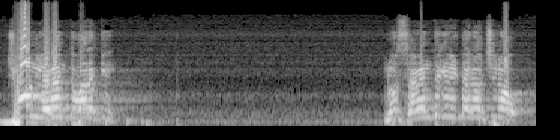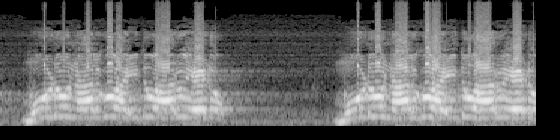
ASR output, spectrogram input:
జూన్ లెవెన్త్ వరకు నువ్వు సెవెంత్కి రిటర్న్ వచ్చినావు. మూడు నాలుగు ఐదు ఆరు ఏడు. మూడు నాలుగు ఐదు ఆరు ఏడు.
